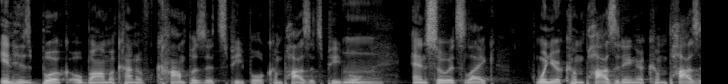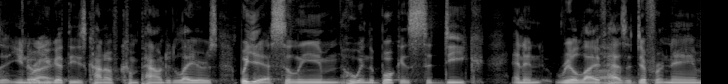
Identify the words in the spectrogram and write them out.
in his book, Obama kind of composites people, composites people. Mm. And so it's like when you're compositing a composite, you know, you get these kind of compounded layers. But yeah, Salim, who in the book is Sadiq and in real life has a different name,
